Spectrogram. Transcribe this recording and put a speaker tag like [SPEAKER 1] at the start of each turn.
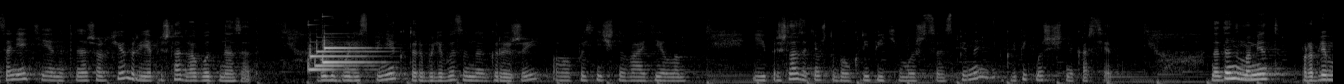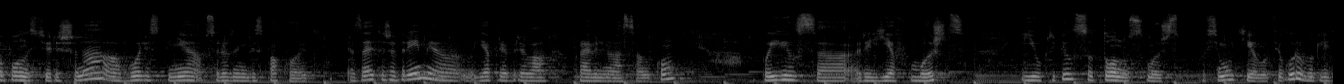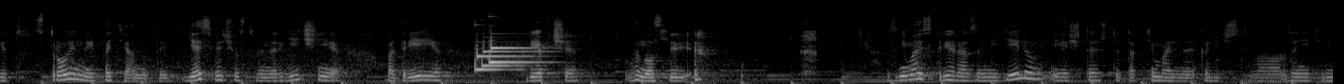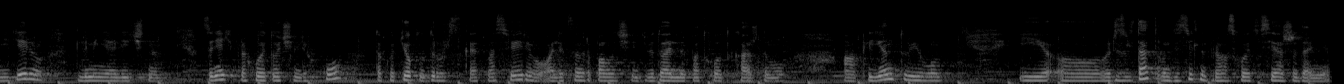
[SPEAKER 1] занятия на тренажер Хьюбер я пришла два года назад. Были боли в спине, которые были вызваны грыжей э, поясничного отдела. И пришла за тем, чтобы укрепить мышцы спины, укрепить мышечный корсет. На данный момент проблема полностью решена, а боли в спине абсолютно не беспокоит. За это же время я приобрела правильную осанку, появился рельеф мышц и укрепился тонус мышц по всему телу. Фигура выглядит стройной и потянутой. Я себя чувствую энергичнее, бодрее, крепче, выносливее. Занимаюсь три раза в неделю. Я считаю, что это оптимальное количество занятий в неделю для меня лично. Занятия проходят очень легко, в такой теплой дружеской атмосфере. У Александра Павловича индивидуальный подход к каждому а, клиенту его. И э, результат, он действительно превосходит все ожидания.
